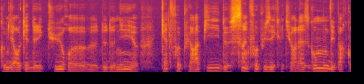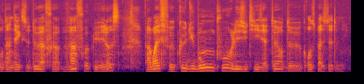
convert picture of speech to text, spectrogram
comme des requêtes de lecture euh, de données 4 euh, fois plus rapides, 5 fois plus d'écriture à la seconde, des parcours d'index de 2 à 20 fois plus véloces. Enfin bref, euh, que du bon pour les utilisateurs de grosses bases de données.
